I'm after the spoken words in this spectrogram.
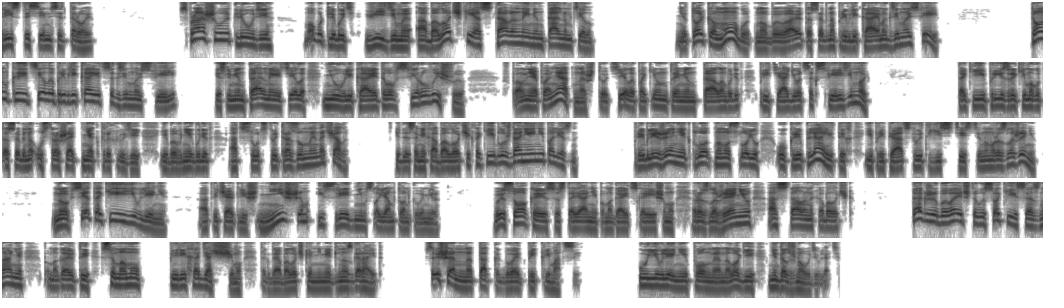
372. Спрашивают люди, могут ли быть видимы оболочки, оставленные ментальным телом. Не только могут, но бывают особенно привлекаемы к земной сфере. Тонкое тело привлекается к земной сфере, если ментальное тело не увлекает его в сферу высшую. Вполне понятно, что тело, покинутое менталом, будет притягиваться к сфере земной. Такие призраки могут особенно устрашать некоторых людей, ибо в них будет отсутствовать разумное начало. И для самих оболочек такие блуждания не полезны. Приближение к плотному слою укрепляет их и препятствует естественному разложению. Но все такие явления отвечают лишь низшим и средним слоям тонкого мира. Высокое состояние помогает скорейшему разложению оставленных оболочек. Также бывает, что высокие сознания помогают и самому переходящему, тогда оболочка немедленно сгорает. Совершенно так, как бывает при кремации. Уявление полной аналогии не должно удивлять.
